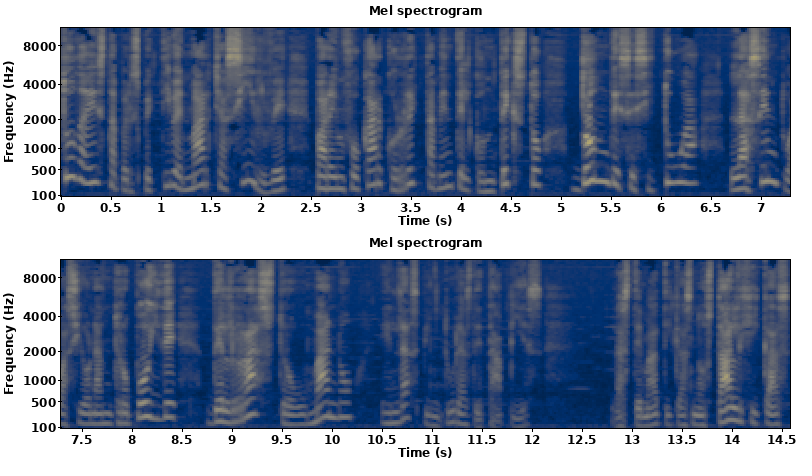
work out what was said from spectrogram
Toda esta perspectiva en marcha sirve para enfocar correctamente el contexto donde se sitúa la acentuación antropoide del rastro humano en las pinturas de Tapies. Las temáticas nostálgicas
